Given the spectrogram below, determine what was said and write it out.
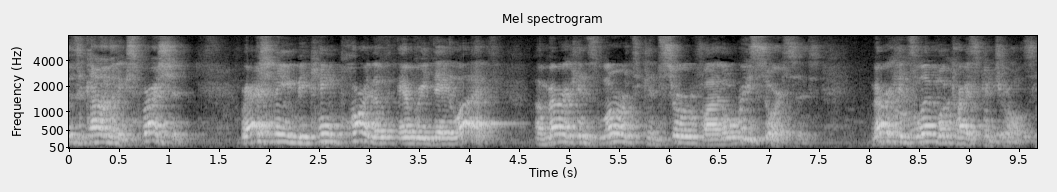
Was a common expression. Rationing became part of everyday life. Americans learned to conserve vital resources. Americans lived with price controls,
